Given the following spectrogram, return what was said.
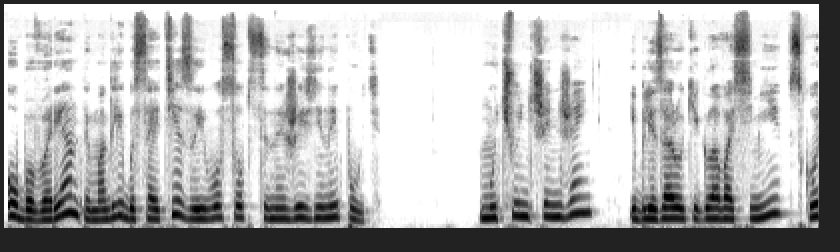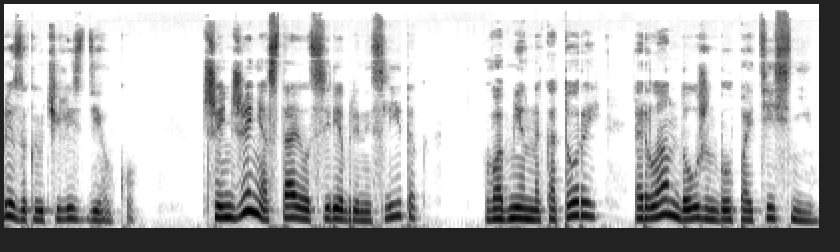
Оба варианта могли бы сойти за его собственный жизненный путь. Мучунь Чэньчжэнь и близорукий глава семьи вскоре заключили сделку. Чэньчжэнь оставил серебряный слиток, в обмен на который Эрлан должен был пойти с ним.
